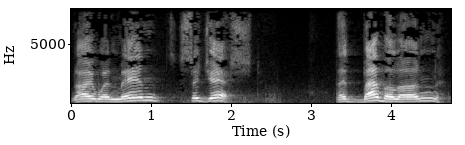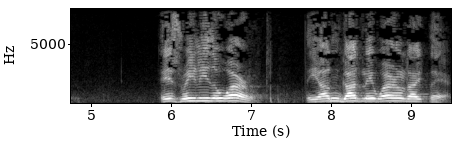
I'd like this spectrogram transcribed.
Now when men suggest that Babylon is really the world, the ungodly world out there.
